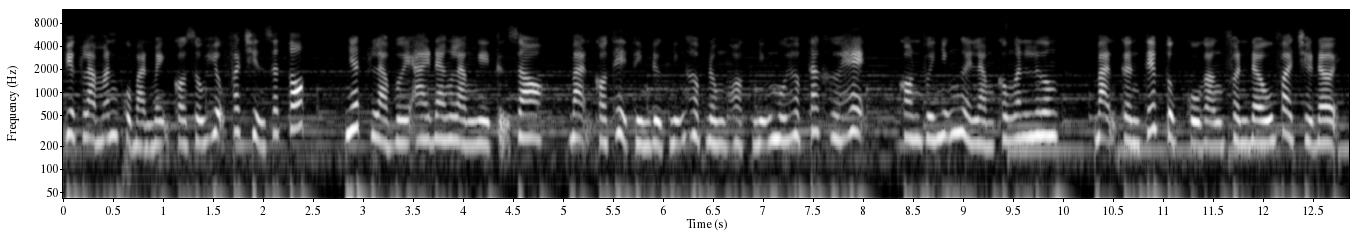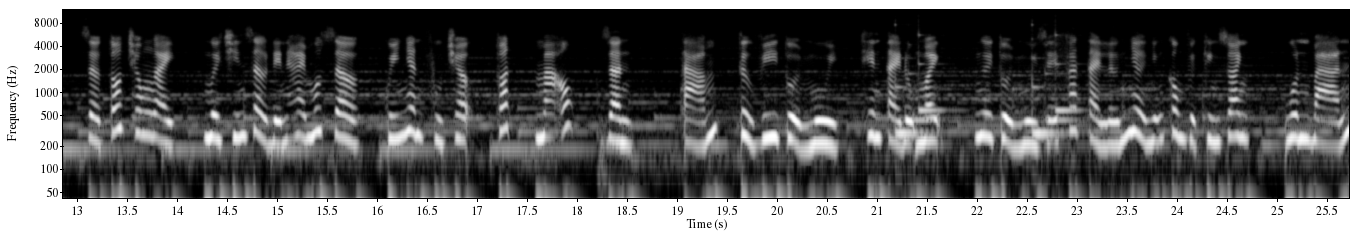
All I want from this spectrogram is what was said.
việc làm ăn của bản mệnh có dấu hiệu phát triển rất tốt, nhất là với ai đang làm nghề tự do, bạn có thể tìm được những hợp đồng hoặc những mối hợp tác hứa hẹn. Còn với những người làm công ăn lương, bạn cần tiếp tục cố gắng phấn đấu và chờ đợi. Giờ tốt trong ngày, 19 giờ đến 21 giờ, quý nhân phù trợ, Tuất, Mão, Dần. 8. Tử vi tuổi Mùi, thiên tài độ mệnh. Người tuổi Mùi dễ phát tài lớn nhờ những công việc kinh doanh, buôn bán.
